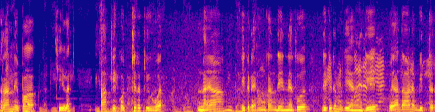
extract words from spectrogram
කරන්න එපා කියලා ආකේ කොච්චර කිව්වත් නයා ඒකට අහුම්කම් දෙන්නේ නැතුව දිගටම කියන්නේ ඔයා දාන බිත්තර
